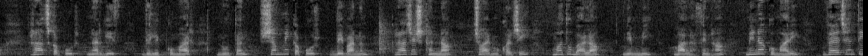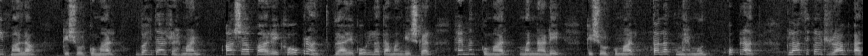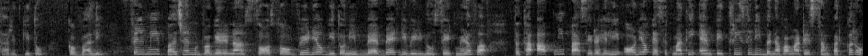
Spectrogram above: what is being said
રાજ કપૂર નરગીસ દિલીપ કુમાર નૂતન શમ્મી કપૂર દેવાનંદ રાજેશ ખન્ના જોય મુખર્જી મધુબાલા નિમ્મી માલા સિન્હા મીના કુમારી વૈજયંતી માલા કિશોર કુમાર વહીદાર રહેમાન આશા પારેખ ઉપરાંત ગાયકો લતા મંગેશકર હેમંત કુમાર મન્ના ડે કિશોર કુમાર તલત મહેમૂદ ઉપરાંત ક્લાસિકલ રાગ આધારિત ગીતો કવ્વાલી ફિલ્મી ભજન વગેરેના સો સો વીડિયો ગીતોની બે બે ડીવીડીનું સેટ મેળવવા તથા આપની પાસે રહેલી ઓડિયો કેસેટમાંથી એમપી થ્રી સીડી બનાવવા માટે સંપર્ક કરો.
